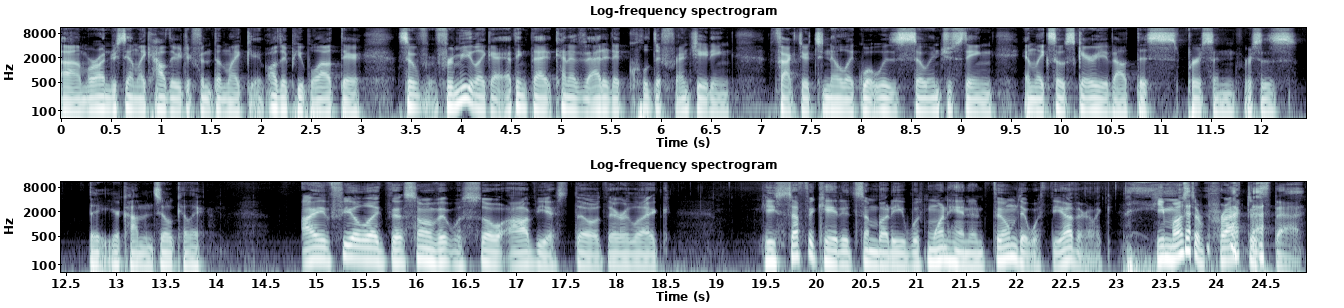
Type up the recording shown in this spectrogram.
um, or understand like how they're different than like other people out there. So f- for me, like I, I think that kind of added a cool differentiating factor to know like what was so interesting and like so scary about this person versus the, your common serial killer. I feel like that some of it was so obvious though. They're like he suffocated somebody with one hand and filmed it with the other. Like he must have practiced that.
